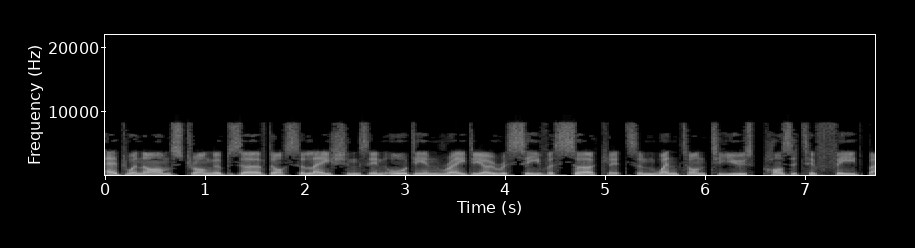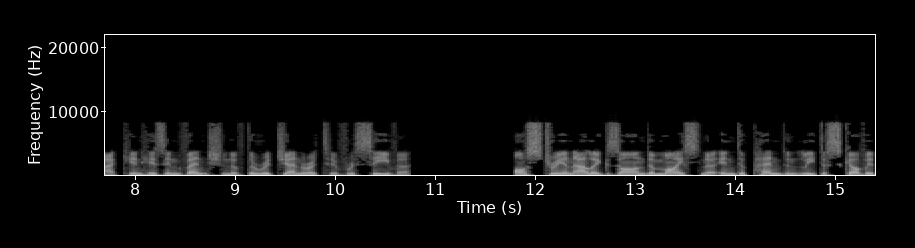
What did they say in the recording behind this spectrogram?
Edwin Armstrong observed oscillations in Audion radio receiver circuits and went on to use positive feedback in his invention of the regenerative receiver. Austrian Alexander Meissner independently discovered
